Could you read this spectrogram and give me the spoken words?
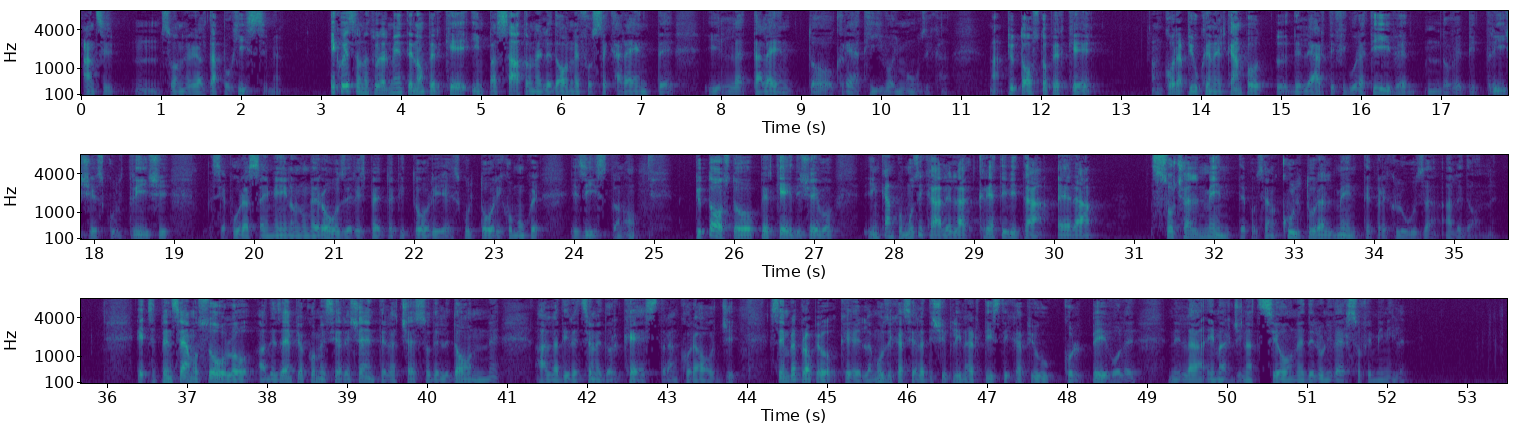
anzi mh, sono in realtà pochissime. E questo naturalmente non perché in passato nelle donne fosse carente il talento creativo in musica, ma piuttosto perché ancora più che nel campo eh, delle arti figurative, dove pittrici e scultrici, sia pure assai meno numerose rispetto ai pittori e scultori, comunque esistono, piuttosto perché, dicevo, in campo musicale la creatività era socialmente, possiamo, culturalmente preclusa alle donne. E se pensiamo solo, ad esempio, a come sia recente l'accesso delle donne alla direzione d'orchestra ancora oggi, sembra proprio che la musica sia la disciplina artistica più colpevole nella emarginazione dell'universo femminile.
